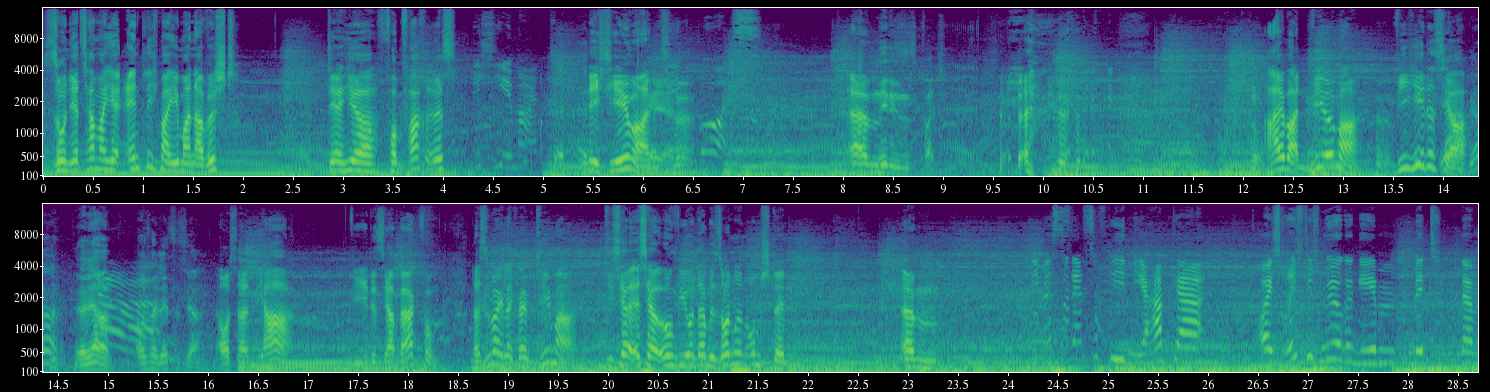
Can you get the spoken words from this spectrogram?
so, und jetzt haben wir hier endlich mal jemanden erwischt, der hier vom Fach ist. Nicht jemand. Nicht jemand. Boah. Ähm, Nee, das ist Quatsch. Albern, wie immer. Wie jedes Jahr. Ja, ja, ja, außer letztes Jahr. Außer, ja, wie jedes Jahr Bergfunk. Da sind wir gleich beim Thema. Dieses Jahr ist ja irgendwie unter besonderen Umständen. Ähm, Wie bist du denn zufrieden? Ihr habt ja euch richtig Mühe gegeben mit einem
